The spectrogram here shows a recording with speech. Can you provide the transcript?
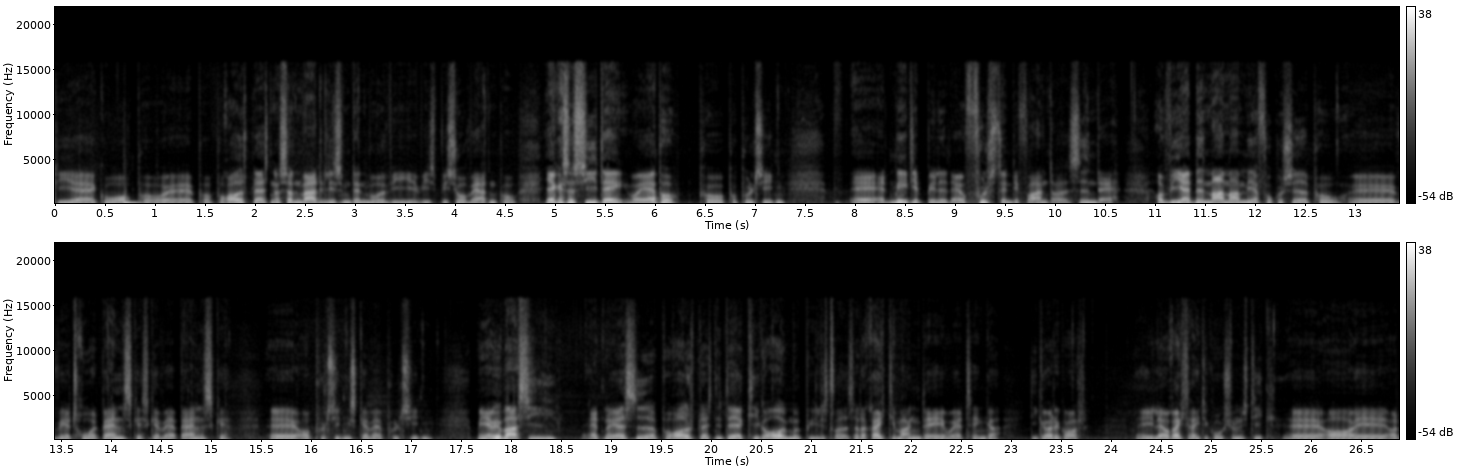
de er gode år på, øh, på, på rådspladsen, og sådan var det ligesom den måde, vi, vi, vi så verden på. Jeg kan så sige i dag, hvor jeg er på, på, på politikken, øh, at mediebilledet er jo fuldstændig forandret siden da. Og vi er blevet meget, meget mere fokuseret på, øh, ved jeg tror, at Berlingske skal være Berlingske, øh, og politikken skal være politikken. Men jeg vil bare sige, at når jeg sidder på rådhuspladsen i dag og kigger over imod Pilestræde, så er der rigtig mange dage, hvor jeg tænker, de gør det godt. Øh, I laver rigtig, rigtig god journalistik, øh, og, øh, og,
